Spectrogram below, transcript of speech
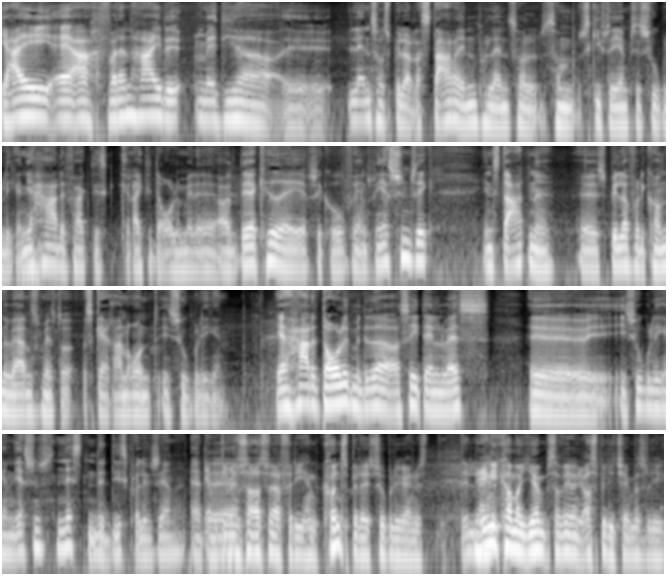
Jeg er... Hvordan har I det med de her øh, landsholdsspillere, der starter inde på landshold, som skifter hjem til Superligaen? Jeg har det faktisk rigtig dårligt med det, og det er jeg ked af i FCK-fans, men jeg synes ikke, en startende øh, spiller for de kommende verdensmester skal rende rundt i Superligaen. Jeg har det dårligt med det der at se Daniel Vass øh, i Superligaen. Jeg synes næsten, det er diskvalificerende. At, Jamen, det øh, vil så også være, fordi han kun spiller i Superligaen. Hvis Delaney kommer hjem, så vil han jo også spille i Champions League.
